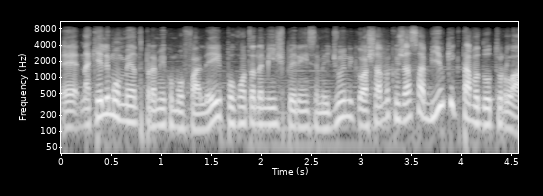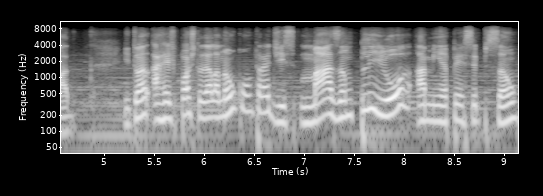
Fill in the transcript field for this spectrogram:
é, naquele momento, para mim, como eu falei, por conta da minha experiência mediúnica, eu achava que eu já sabia o que estava do outro lado. Então a, resposta dela não contradisse, mas ampliou a minha percepção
